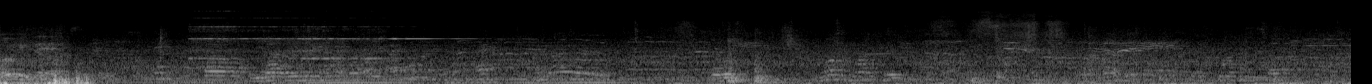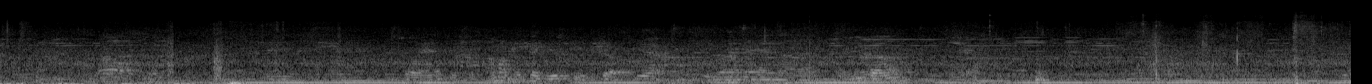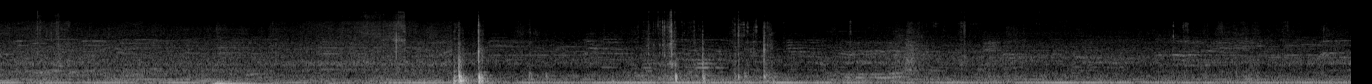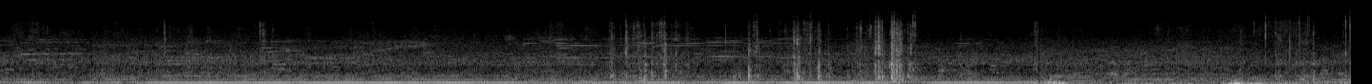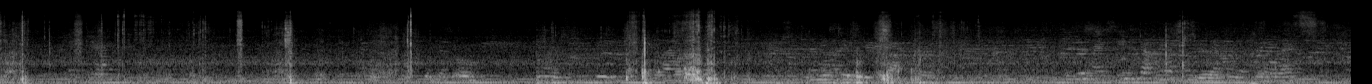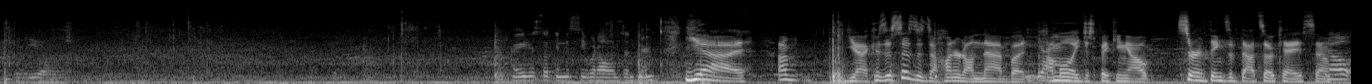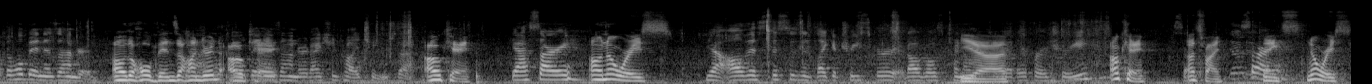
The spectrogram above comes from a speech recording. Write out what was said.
Are you just looking to see what all is in here? Yeah, um, yeah, because it says it's a hundred on that, but Yeah. I'm only just picking out certain things if that's okay. So. No, the whole bin is a hundred. Oh, the whole bin's a hundred. The whole bin is a hundred. I should probably change that. Okay. Yeah, sorry. Oh, no worries. Yeah, all this this is like a tree skirt. It all goes kind of Yeah. together for a tree. Okay, that's fine. Sorry. Thanks. No worries.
